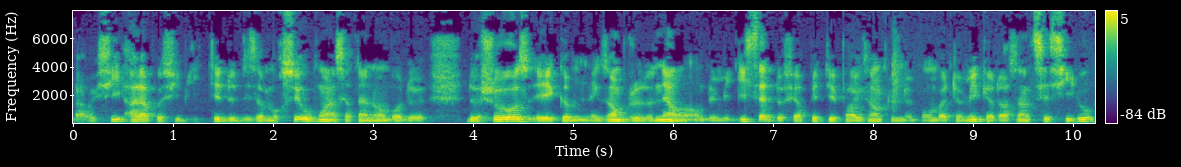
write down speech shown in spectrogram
la, Russie a la possibilité de désamorcer au moins un certain nombre de, choses, et comme l'exemple que je donnais en 2017, de faire péter par exemple une bombe atomique dans un de ces silos.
